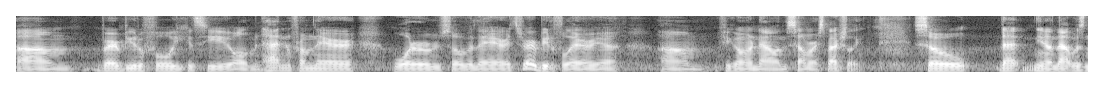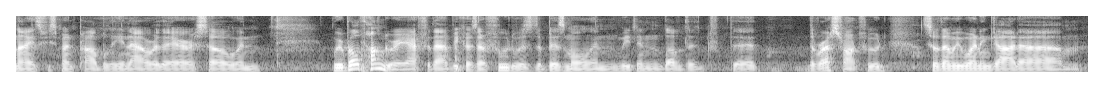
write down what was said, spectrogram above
Um, very beautiful. You can see all of Manhattan from there. Water's over there. It's a very beautiful area. Um, if you're going now in the summer, especially. So that you know that was nice. We spent probably an hour there or so, and we were both hungry after that because our food was abysmal and we didn't love the the the restaurant food. So then we went and got um,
